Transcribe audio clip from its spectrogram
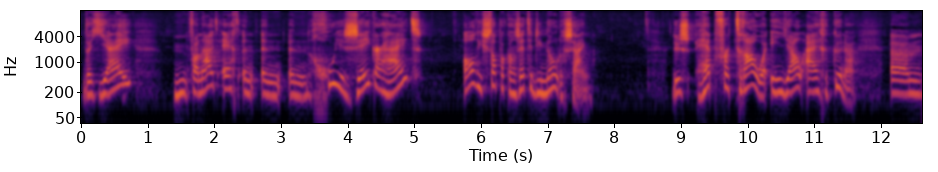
Dat jij vanuit echt een, een, een goede zekerheid al die stappen kan zetten die nodig zijn. Dus heb vertrouwen in jouw eigen kunnen. Ehm,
